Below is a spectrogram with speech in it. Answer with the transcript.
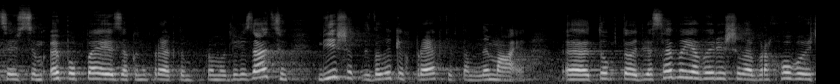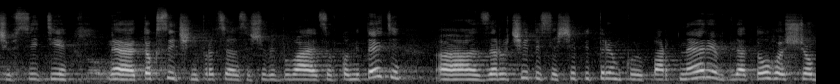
це всім епопеї законопроектом про мобілізацію. Більше великих проєктів там немає. Е, Тобто для себе я вирішила, враховуючи всі ті е, токсичні процеси, що відбуваються в комітеті, е, заручитися ще підтримкою партнерів для того, щоб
